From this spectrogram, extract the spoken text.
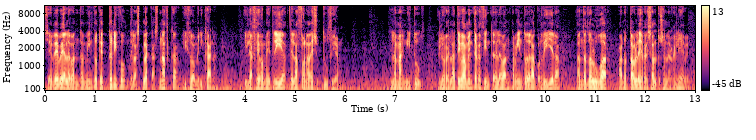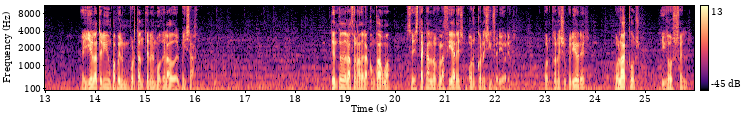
se debe al levantamiento tectónico de las placas Nazca y Sudamericana y la geometría de la zona de subducción. La magnitud y lo relativamente reciente del levantamiento de la cordillera han dado lugar a notables resaltos en el relieve. El hielo ha tenido un papel importante en el modelado del paisaje. Dentro de la zona de la Concagua se destacan los glaciares Orcones inferiores, Orcones superiores, Polacos y Gausfeld.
